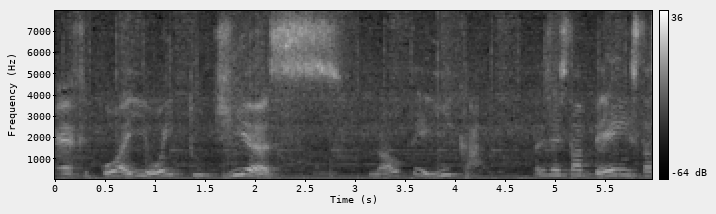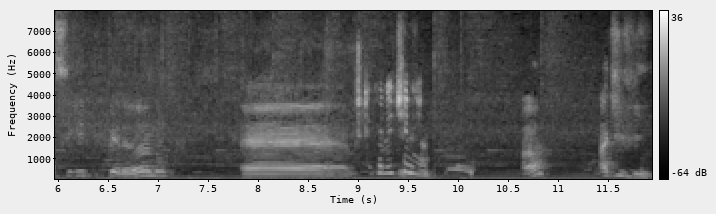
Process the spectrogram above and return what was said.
é, ficou aí oito dias na UTI, cara. Ele já está bem, está se recuperando. É... Acho que ele tinha. Hã? Adivinha.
